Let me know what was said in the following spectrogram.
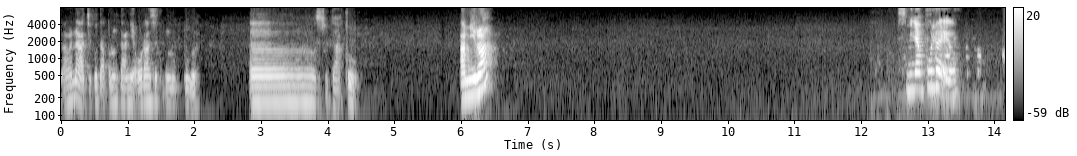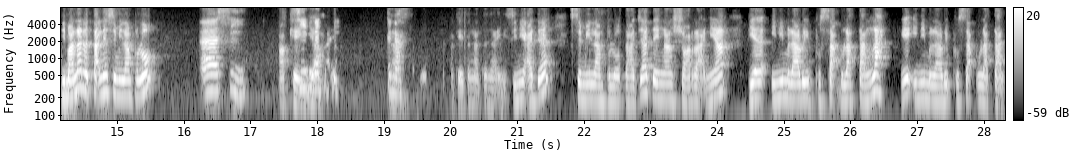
mana cikgu tak perlu tanya orang saya lupa. Uh, sudah aku. Amira? Sembilan puluh tu. Di mana letaknya 90? Uh, C. Okey, C ya. dengan. Tengah. Okey, tengah-tengah ini. Sini ada 90 darjah dengan syaratnya dia ini melalui pusat bulatan lah. Okay, ini melalui pusat bulatan.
